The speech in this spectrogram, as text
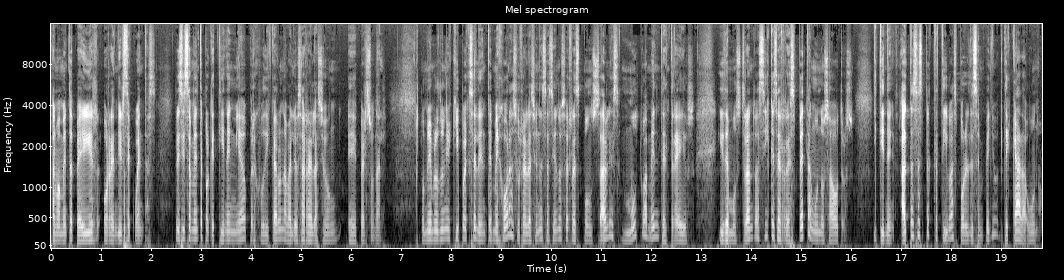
al momento de pedir o rendirse cuentas, precisamente porque tienen miedo a perjudicar una valiosa relación eh, personal. Los miembros de un equipo excelente mejoran sus relaciones haciéndose responsables mutuamente entre ellos y demostrando así que se respetan unos a otros y tienen altas expectativas por el desempeño de cada uno.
